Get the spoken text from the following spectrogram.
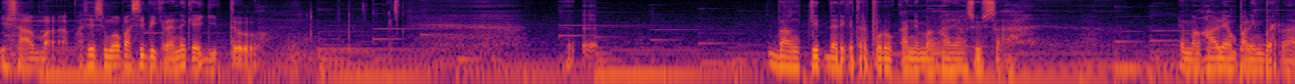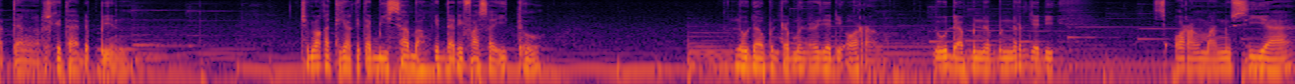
ya sama. Pasti semua pasti pikirannya kayak gitu. Bangkit dari keterpurukan emang hal yang susah. Emang hal yang paling berat yang harus kita hadepin. Cuma ketika kita bisa bangkit dari fase itu lu udah bener-bener jadi orang. Lu udah bener-bener jadi seorang manusia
